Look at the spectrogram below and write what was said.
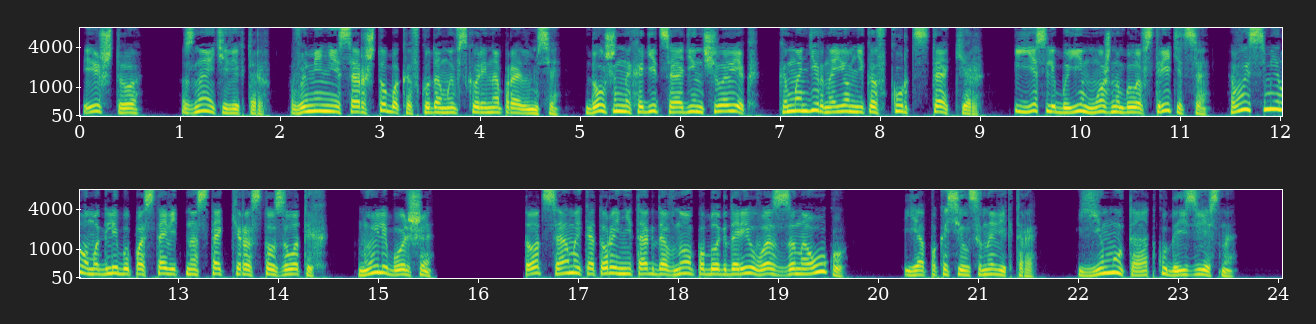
И что? Знаете, Виктор, в имении Сарштобаков, куда мы вскоре направимся, должен находиться один человек, командир наемников Курт Стаккер. И если бы им можно было встретиться, вы смело могли бы поставить на стаккера сто золотых, ну или больше. Тот самый, который не так давно поблагодарил вас за науку? Я покосился на Виктора. Ему-то откуда известно?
